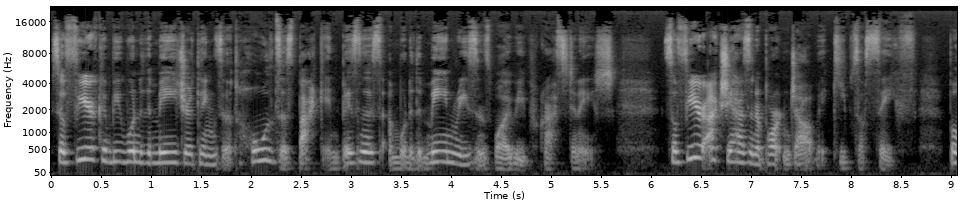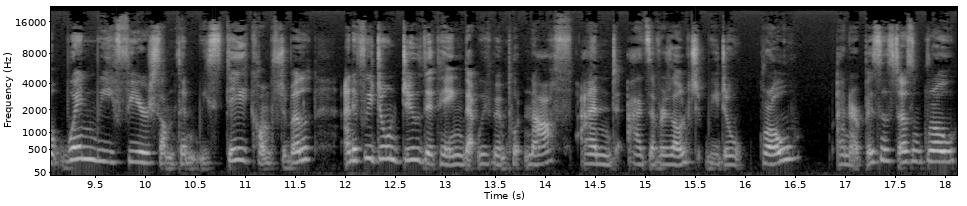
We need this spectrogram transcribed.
So, fear can be one of the major things that holds us back in business and one of the main reasons why we procrastinate. So, fear actually has an important job, it keeps us safe. But when we fear something, we stay comfortable. And if we don't do the thing that we've been putting off, and as a result, we don't grow and our business doesn't grow,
